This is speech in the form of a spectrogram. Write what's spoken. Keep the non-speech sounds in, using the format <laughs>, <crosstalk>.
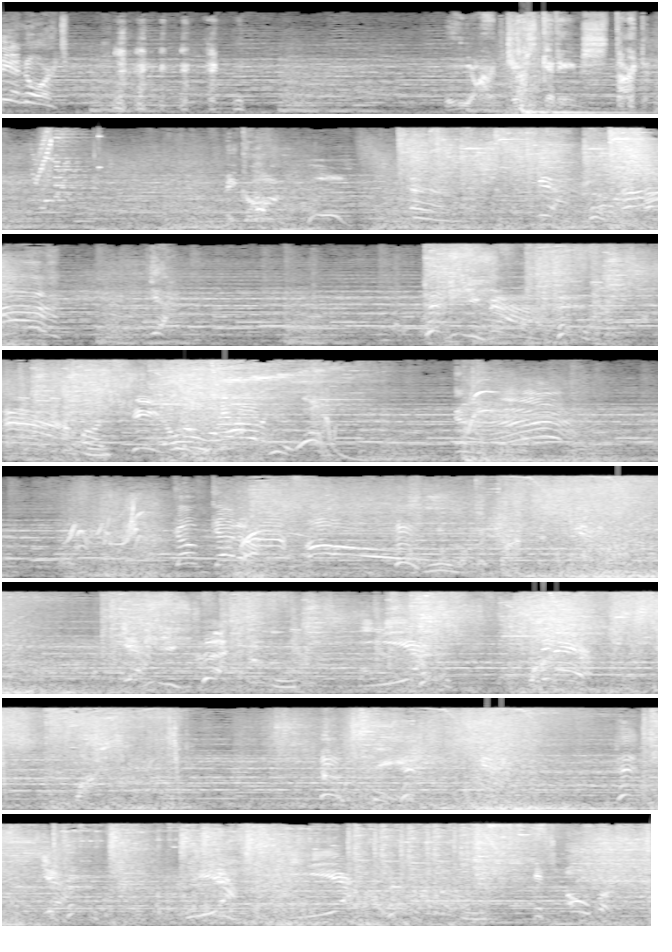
Feyenoord! <laughs> we are just getting started. Be gone! Go get him! <laughs> over!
